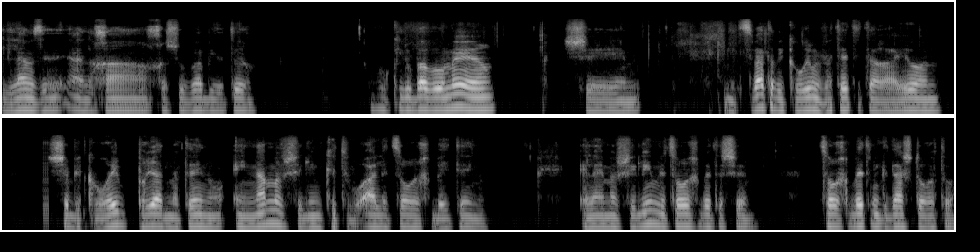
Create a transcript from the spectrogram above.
למה זו הלכה חשובה ביותר. הוא כאילו בא ואומר שמצוות הביקורים מבטאת את הרעיון שביקורי פרי אדמתנו אינם מבשילים כתבואה לצורך ביתנו. אלא הם מבשילים לצורך בית השם. צורך בית מקדש תורתו.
